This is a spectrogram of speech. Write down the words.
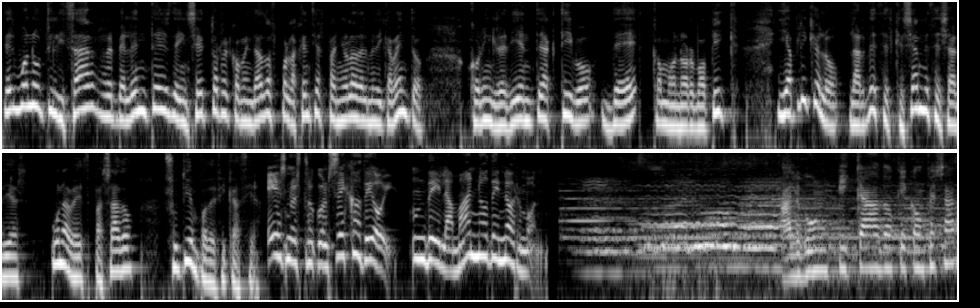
Es bueno utilizar repelentes de insectos recomendados por la Agencia Española del Medicamento, con ingrediente activo de como Normopic, y aplíquelo las veces que sean necesarias una vez pasado su tiempo de eficacia. Es nuestro consejo de hoy, de la mano de Normon. ¿Algún picado que confesar?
